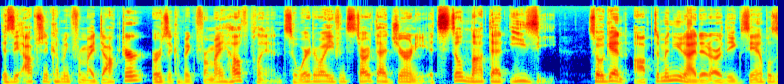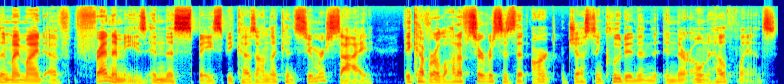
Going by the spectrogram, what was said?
is the option coming from my doctor or is it coming from my health plan? So where do I even start that journey? It's still not that easy. So again, Optum and United are the examples in my mind of frenemies in this space because on the consumer side, they cover a lot of services that aren't just included in, in their own health plans.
